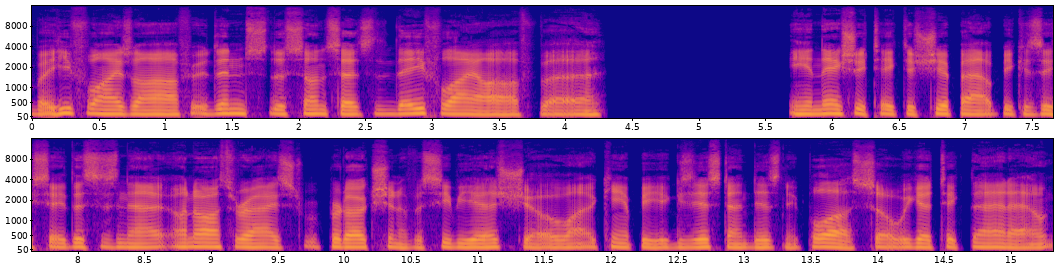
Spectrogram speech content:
But he flies off. Then the sun sets. They fly off, uh, and they actually take the ship out because they say this is not unauthorized production of a CBS show. Uh, it can't be exist on Disney Plus, so we got to take that out.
